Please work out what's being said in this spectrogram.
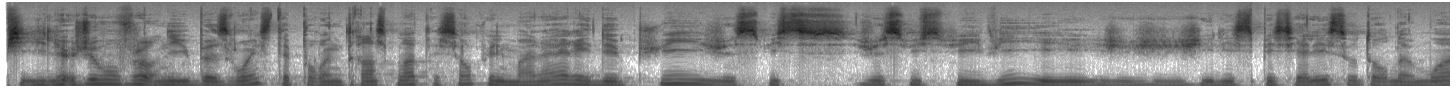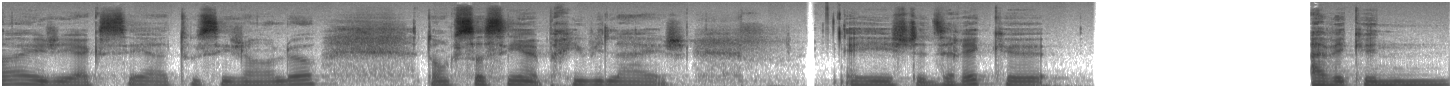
puis le jour où j'en ai eu besoin, c'était pour une transplantation pulmonaire et depuis, je suis, je suis suivie et j'ai des spécialistes autour de moi et j'ai accès à tous ces gens-là. Donc ça, c'est un privilège. Et je te dirais que avec une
